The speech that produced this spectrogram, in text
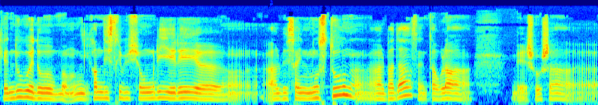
kendu edo bon, gran distribuzion hori ere uh, albezain moztu, albada, zenta hola be sosa uh,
